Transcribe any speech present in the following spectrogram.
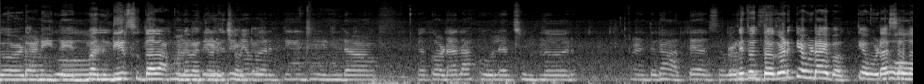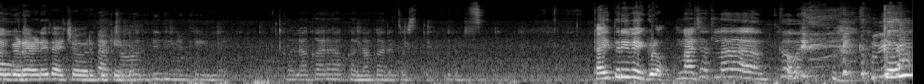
गड आणि ते मंदिर सुद्धा दाखवलं वरती झेंडा. त्या कडा दाखवल्यात सुंदर. आणि ते राहते असं आणि तो दगड केवढा आहे बघ केवढासा हो. दगड आहे आणि त्याच्यावरती केलं त्याच्यावरती तिने केलं कलाकार हा कलाकारच असतो खरंच. काहीतरी वेगळं. माझ्यातला कवी कवी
